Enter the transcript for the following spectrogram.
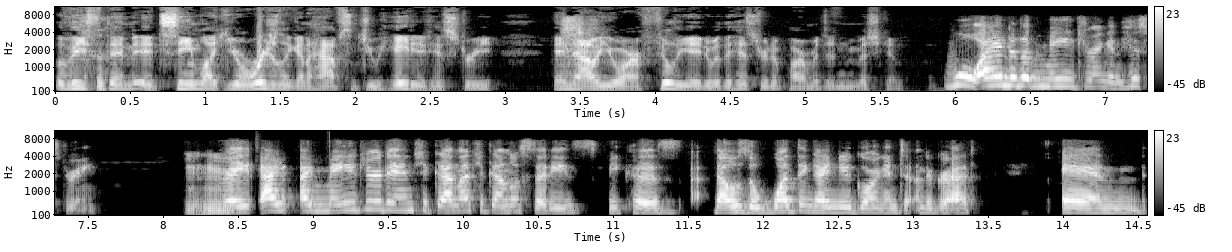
at least than it seemed like you were originally going to have, since you hated history, and now you are affiliated with the history department in Michigan. Well, I ended up majoring in history. Mhm. right? I, I majored in Chicana Chicano studies because that was the one thing I knew going into undergrad. And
